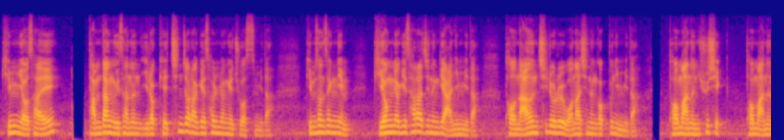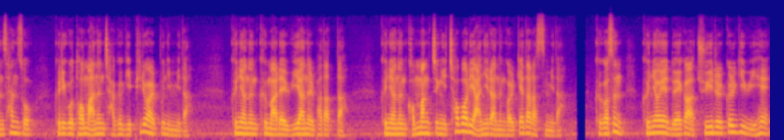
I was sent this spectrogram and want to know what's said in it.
김 여사의 담당 의사는 이렇게 친절하게 설명해 주었습니다. 김 선생님, 기억력이 사라지는 게 아닙니다. 더 나은 치료를 원하시는 것 뿐입니다. 더 많은 휴식, 더 많은 산소, 그리고 더 많은 자극이 필요할 뿐입니다. 그녀는 그 말에 위안을 받았다. 그녀는 건망증이 처벌이 아니라는 걸 깨달았습니다. 그것은 그녀의 뇌가 주의를 끌기 위해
